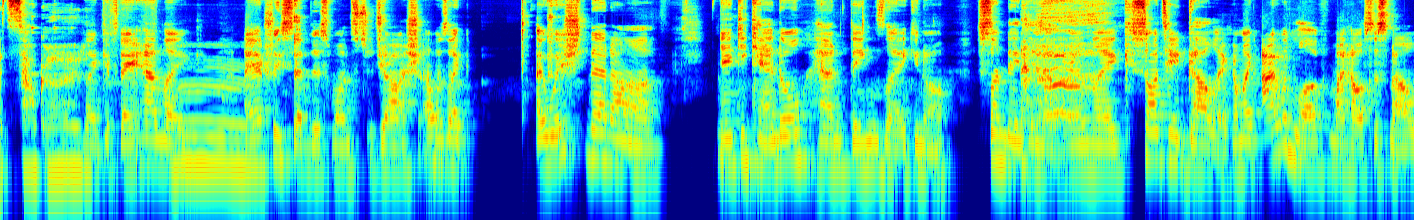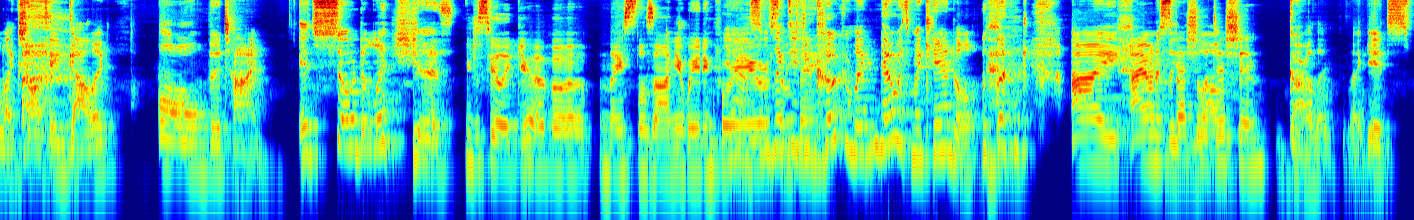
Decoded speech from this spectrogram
It's so good. Like if they had like Mm. I actually said this once to Josh. I was like, I wish that uh Yankee Candle had things like, you know, Sunday dinner and like sauteed garlic. I'm like, I would love my house to smell like sauteed garlic all the time. It's so delicious. you just feel like you have a nice lasagna waiting for yeah, you. so or it's like, did you cook? I'm like, no, it's my candle. like, I, I honestly Special love edition. garlic. Like, it's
